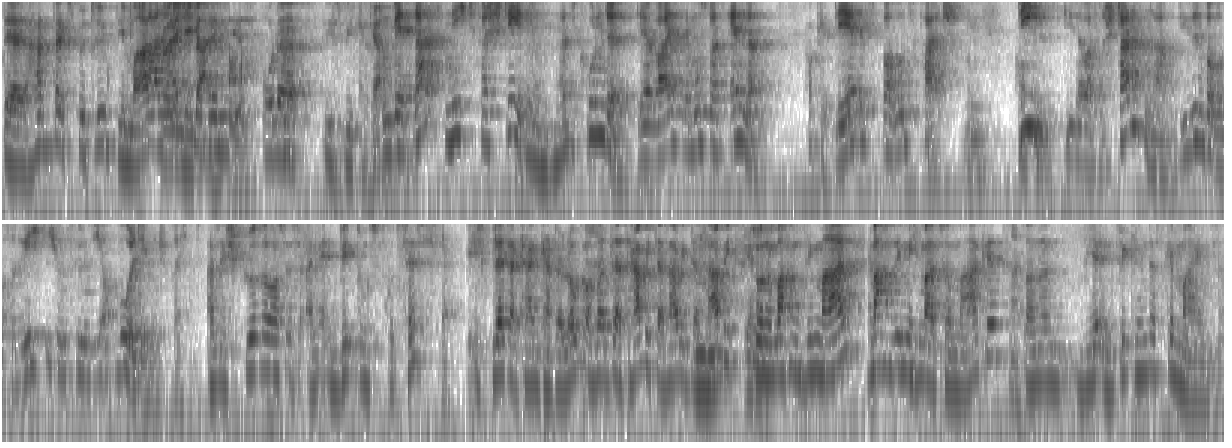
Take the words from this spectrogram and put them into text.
der Handwerksbetrieb, die Malermeisterin ist oder die Speaker. Ja. Und wer das nicht versteht mhm. als Kunde, der weiß, er muss was ändern, okay. der ist bei uns falsch. Mhm. Die, die es aber verstanden haben, die sind bei uns richtig und fühlen sich auch wohl dementsprechend. Also ich spüre es ist ein Entwicklungsprozess. Ja. Ich blätter keinen Katalog auf, das habe ich, das habe ich, das mhm, habe ich. Genau. So, nun machen Sie mal, machen Sie mich mal zur Marke, Nein. sondern wir entwickeln das gemeinsam.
